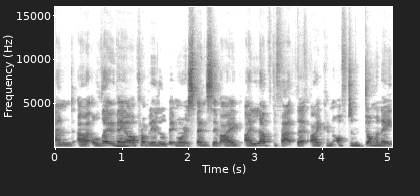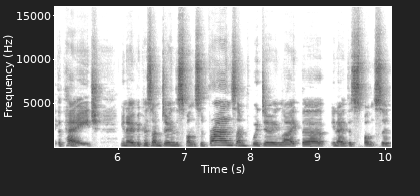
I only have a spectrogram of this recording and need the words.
And uh, although they mm. are probably a little bit more expensive, I I love the fact that I can often dominate the page you know, because I'm doing the sponsored brands and we're doing like the, you know, the sponsored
